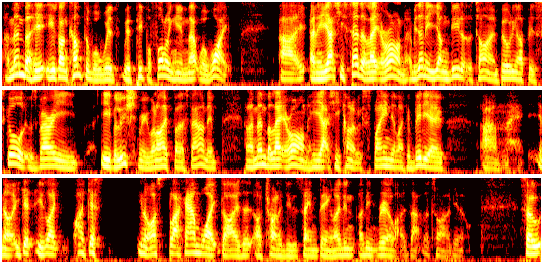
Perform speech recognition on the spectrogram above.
I remember he, he was uncomfortable with, with people following him that were white. Uh, and he actually said it later on. He was only a young dude at the time, building up his school. It was very evolutionary when I first found him. And I remember later on, he actually kind of explained in like a video um, you know, he, get, he was like, I guess, you know, us black and white guys are, are, trying to do the same thing. And I didn't, I didn't realize that at the time, you know. So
